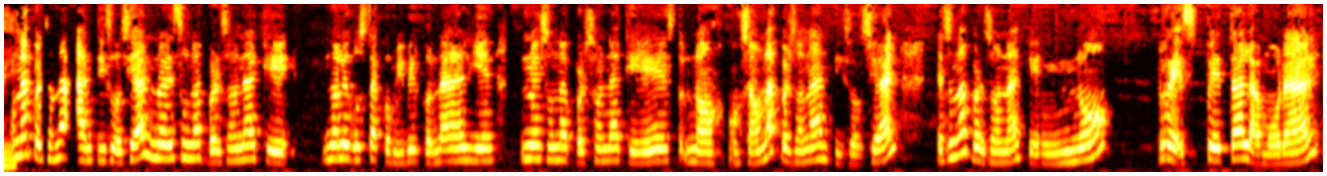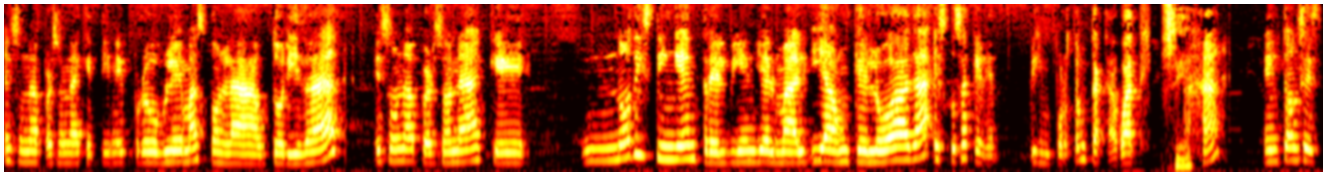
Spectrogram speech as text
una persona antisocial no es una persona que no le gusta convivir con alguien, no es una persona que es, no, o sea, una persona antisocial es una persona que no respeta la moral, es una persona que tiene problemas con la autoridad, es una persona que no distingue entre el bien y el mal y aunque lo haga es cosa que le importa un cacahuate. Sí. Ajá. Entonces,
